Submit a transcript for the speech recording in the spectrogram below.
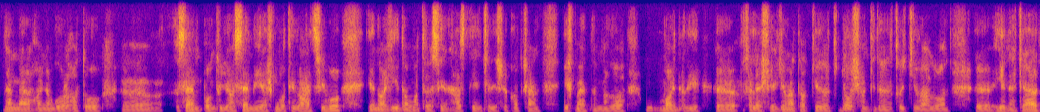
nem elhanyagolható szempont ugye a személyes motiváció. Én a Híd Amatőr Színház ténykedése kapcsán ismertem meg a majdani feleségemet, aki gyorsan kiderült, hogy kiválóan énekel,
